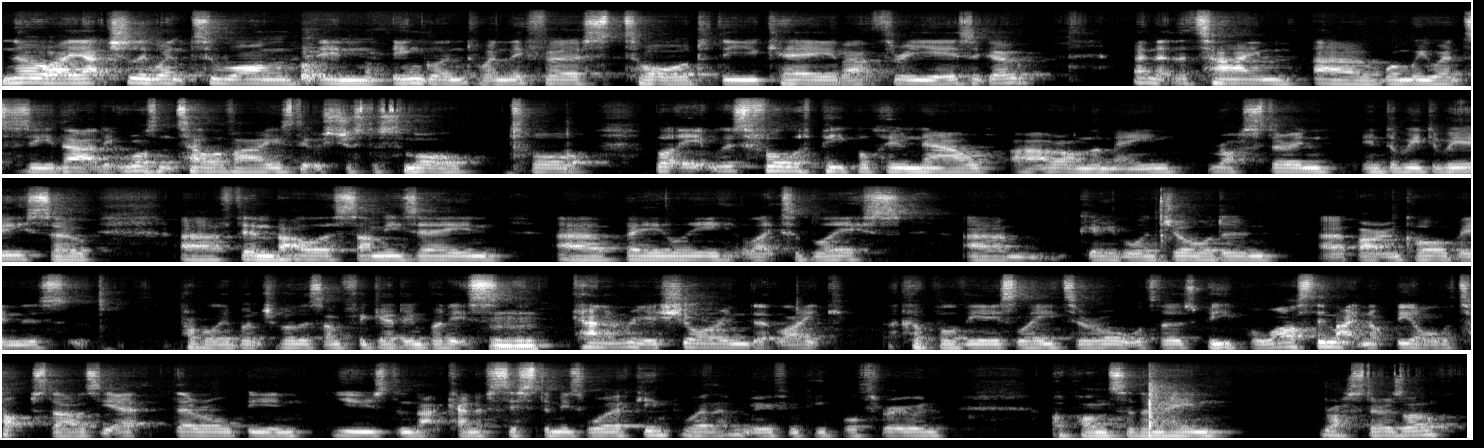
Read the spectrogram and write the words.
No, I actually went to one in England when they first toured the UK about three years ago. And at the time, uh, when we went to see that, it wasn't televised. It was just a small tour, but it was full of people who now are on the main roster in, in WWE. So uh, Finn Balor, Sami Zayn, uh, Bayley, Alexa Bliss, um, Gable and Jordan, uh, Baron Corbin. There's probably a bunch of others I'm forgetting, but it's mm-hmm. kind of reassuring that like a couple of years later, all of those people, whilst they might not be all the top stars yet, they're all being used, and that kind of system is working where they're moving people through and up onto the main roster as well.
